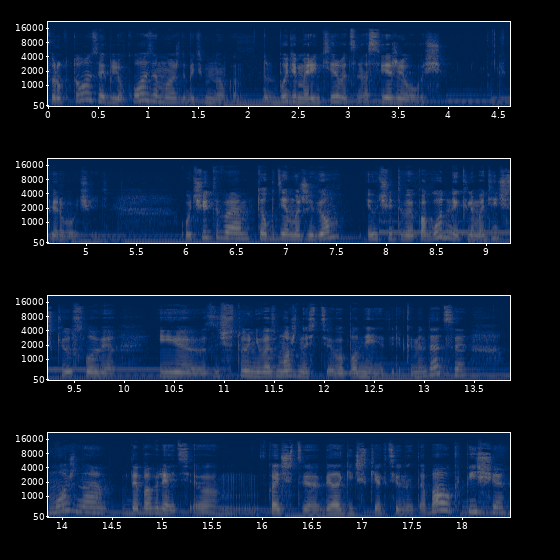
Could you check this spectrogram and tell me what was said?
фруктозы, глюкозы может быть много. Будем ориентироваться на свежие овощи в первую очередь. Учитывая то, где мы живем, и учитывая погодные и климатические условия, и зачастую невозможность выполнения этой рекомендации, можно добавлять эм, в качестве биологически активных добавок пищи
